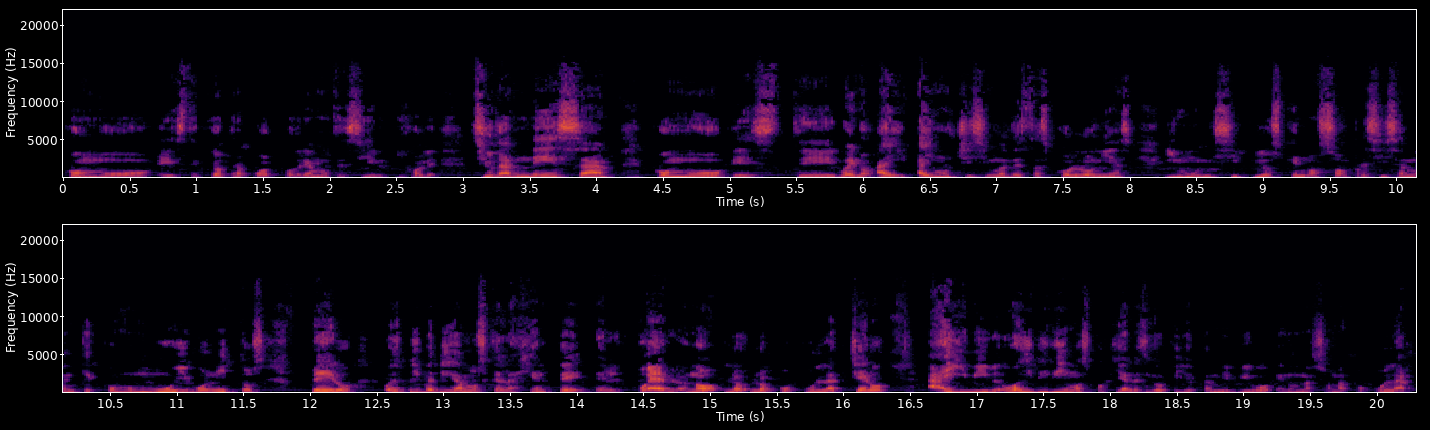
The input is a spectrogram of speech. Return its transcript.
como, este, ¿qué otra podríamos decir? Híjole, Ciudad Neza, como, este, bueno, hay, hay muchísimas de estas colonias y municipios que no son precisamente como muy bonitos, pero pues vive, digamos que la gente del pueblo, ¿no? Lo, lo populachero, ahí vive, hoy vivimos, porque ya les digo que yo también vivo en una zona popular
